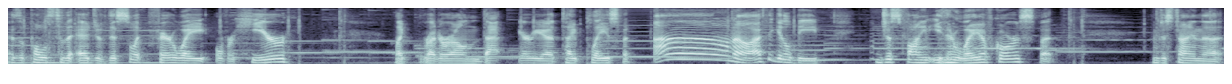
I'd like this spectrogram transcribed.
as opposed to the edge of this fairway over here. Like right around that area type place, but I don't know. I think it'll be just fine either way, of course, but I'm just trying to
